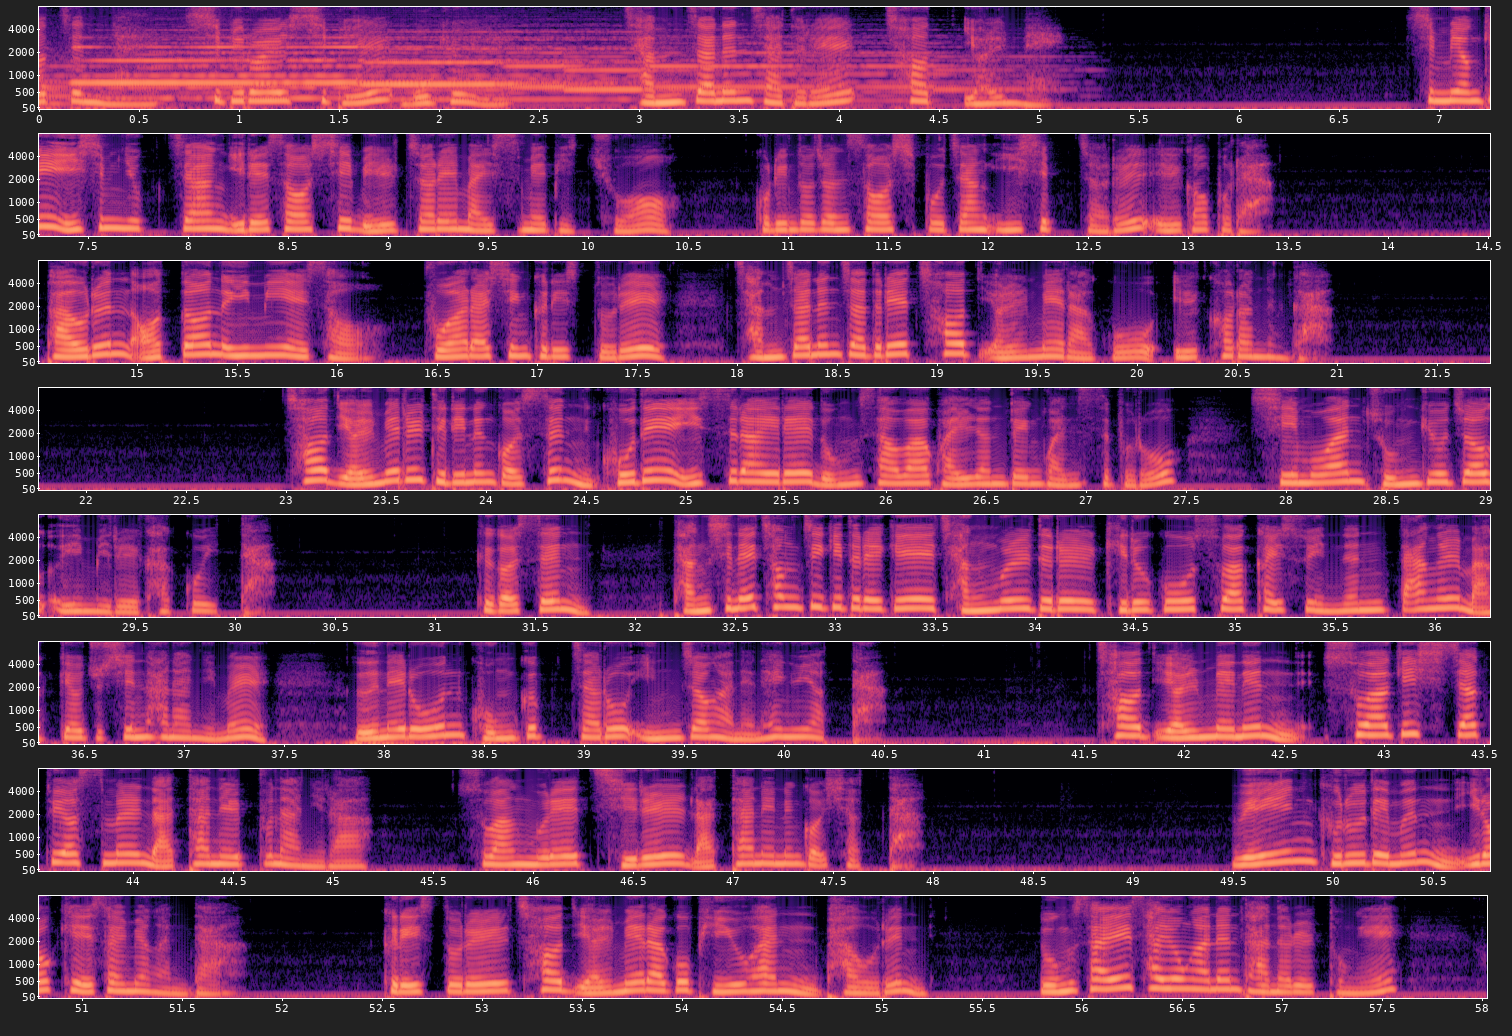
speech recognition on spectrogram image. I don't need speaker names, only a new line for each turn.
다섯째 날 11월 10일 목요일 잠자는 자들의 첫 열매 신명기 26장 1에서 11절의 말씀에 비추어 고린도전서 15장 20절을 읽어보라. 바울은 어떤 의미에서 부활하신 그리스도를 잠자는 자들의 첫 열매라고 일컬었는가? 첫 열매를 드리는 것은 고대 이스라엘의 농사와 관련된 관습으로 심오한 종교적 의미를 갖고 있다. 그것은 당신의 청지기들에게 작물들을 기르고 수확할 수 있는 땅을 맡겨주신 하나님을 은혜로운 공급자로 인정하는 행위였다. 첫 열매는 수확이 시작되었음을 나타낼 뿐 아니라 수확물의 질을 나타내는 것이었다. 외인 그루뎀은 이렇게 설명한다. 그리스도를 첫 열매라고 비유한 바울은 농사에 사용하는 단어를 통해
